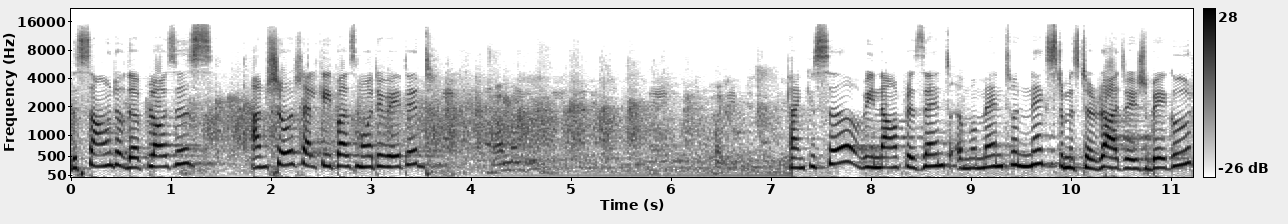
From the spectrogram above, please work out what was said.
The sound of the applauses, I'm sure, shall keep us motivated. Thank you, sir. We now present a memento next to Mr. Rajesh Begur.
